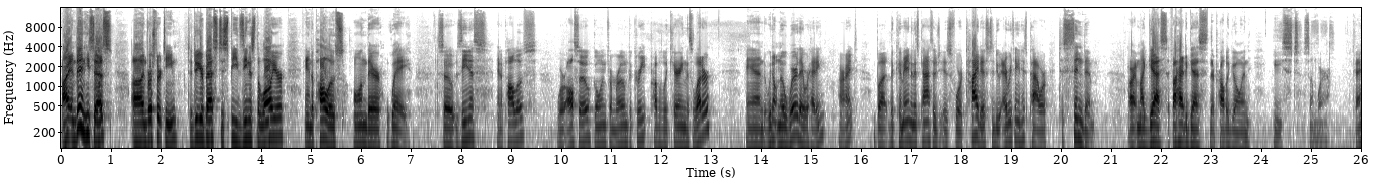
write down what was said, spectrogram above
All right, and then he says uh, in verse 13 to do your best to speed Zenas the lawyer and Apollos on their way. So Zenas and Apollos were also going from Rome to Crete, probably carrying this letter, and we don't know where they were heading, all right? But the command in this passage is for Titus to do everything in his power to send them. All right, my guess, if I had to guess, they're probably going east somewhere. Okay?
